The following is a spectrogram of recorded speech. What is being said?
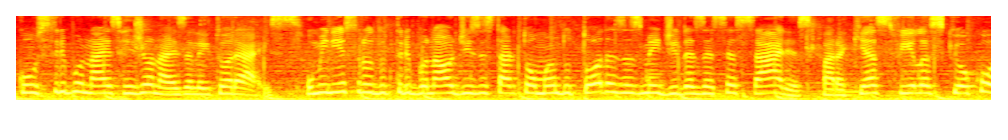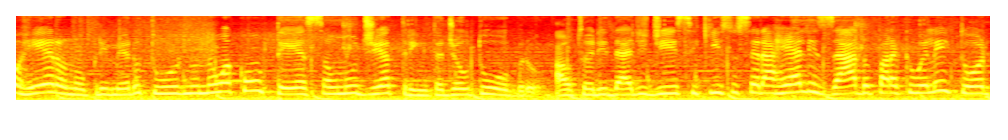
com os tribunais regionais eleitorais. O ministro do tribunal diz estar tomando todas as medidas necessárias para que as filas que ocorreram no primeiro turno não aconteçam no dia 30 de outubro. A autoridade disse que isso será realizado para que o eleitor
